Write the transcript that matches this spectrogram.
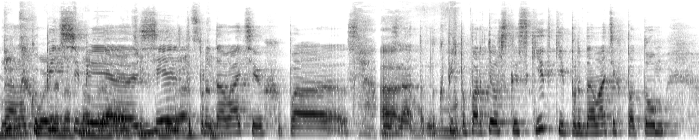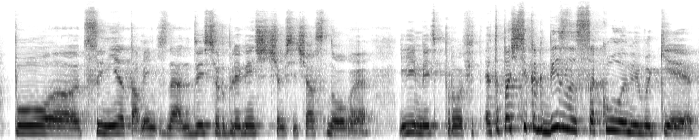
Да, накупить себе этих зельд продавать их по, не А, знаю, там, накупить по партнерской скидке и продавать их потом по цене, там, я не знаю, на 200 рублей меньше, чем сейчас новые, и иметь профит. Это почти как бизнес с акулами в Икее.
